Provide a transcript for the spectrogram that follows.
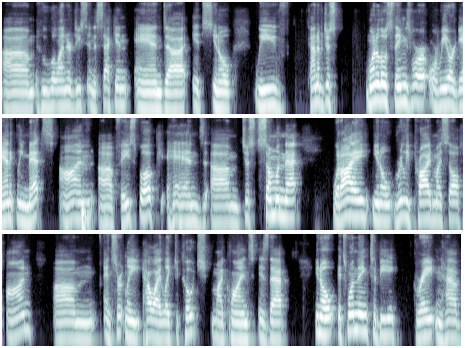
um, who we'll introduce in a second. And uh, it's, you know, we've kind of just one of those things where, where we organically met on mm-hmm. uh, Facebook and um, just someone that what I, you know, really pride myself on um, and certainly how I like to coach my clients is that, you know, it's one thing to be great and have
